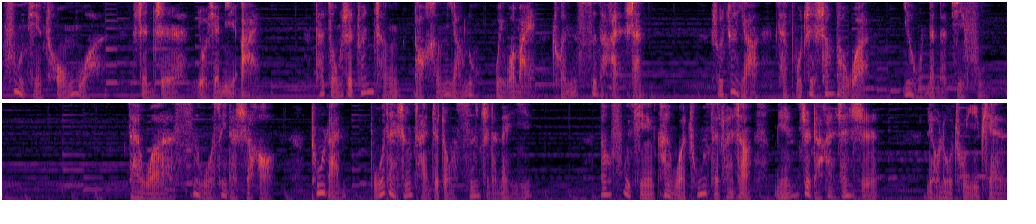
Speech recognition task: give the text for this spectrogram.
父亲宠我，甚至有些溺爱，他总是专程到衡阳路为我买。纯丝的汗衫，说这样才不致伤到我幼嫩的肌肤。在我四五岁的时候，突然不再生产这种丝质的内衣。当父亲看我初次穿上棉质的汗衫时，流露出一片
